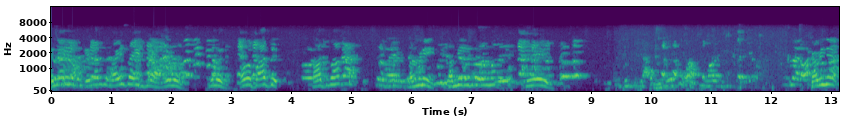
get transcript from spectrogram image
எல்லாருக்கும் எல்லாருக்கும் வயசாயிடுச்சு அவங்க பார்த்து பார்த்துமா கண்மணி தம்பி பிடிச்சிட்டு வரணுமா? கவிஞர்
